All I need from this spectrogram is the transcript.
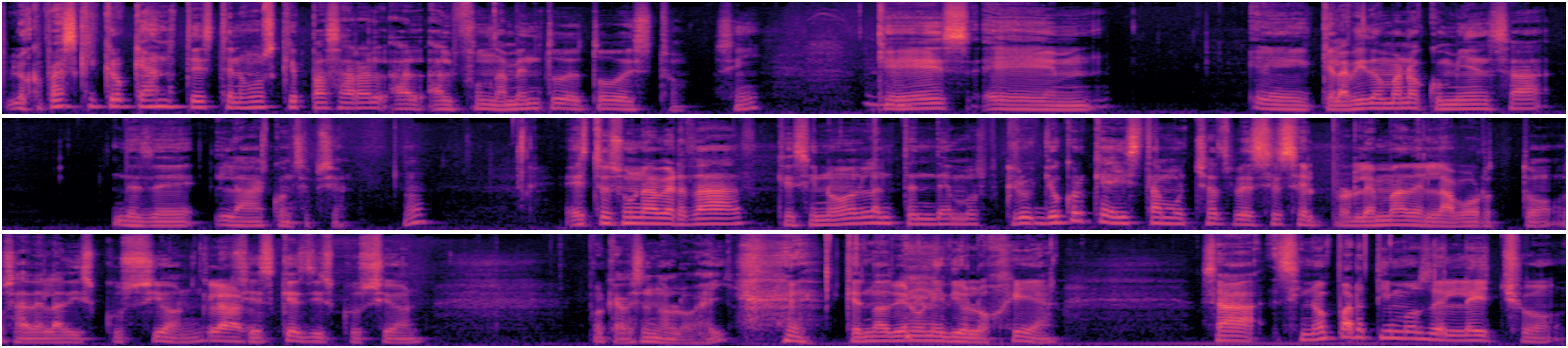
lo que pasa es que creo que antes tenemos que pasar al, fundamento de todo esto, ¿sí? Que es em, eh, que la vida humana comienza desde la concepción, ¿no? Esto es una verdad que si no la entendemos, yo creo que ahí está muchas veces el problema del aborto, o sea, de la discusión, si es que es discusión, porque a veces no lo hay, que es más bien una ideología. O sea, si no partimos del hecho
